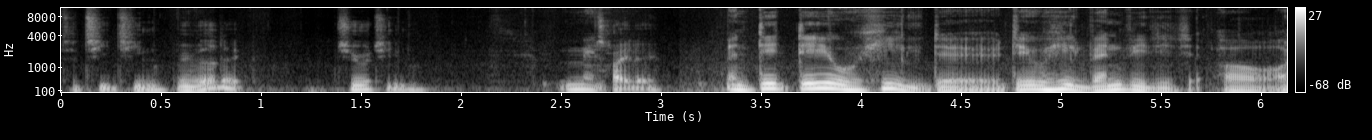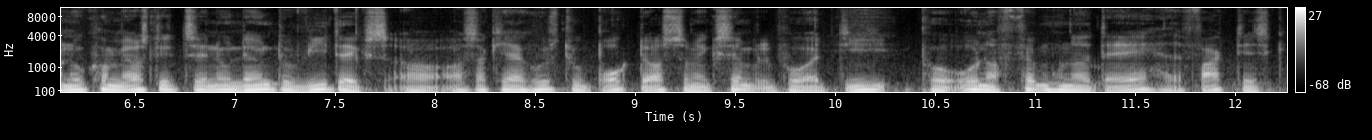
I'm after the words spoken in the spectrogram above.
til 10 timer. Vi ved det ikke. 20 timer. Men, 3 dage. Men det, det, er jo helt, øh, det er jo helt vanvittigt, og, og nu kommer jeg også lidt til, nu nævnte du Videx, og, og så kan jeg huske, du brugte det også som eksempel på, at de på under 500 dage havde faktisk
